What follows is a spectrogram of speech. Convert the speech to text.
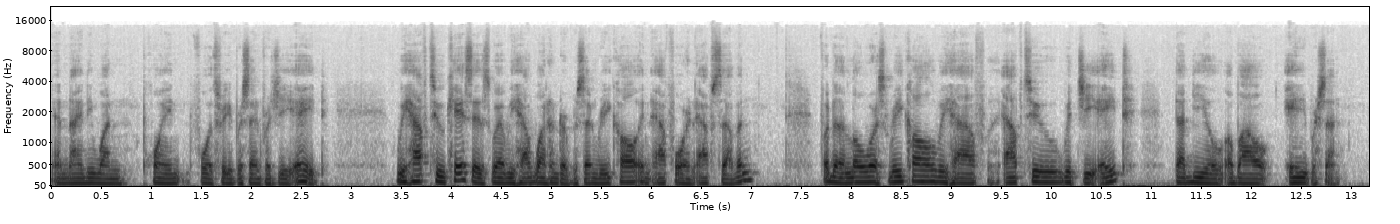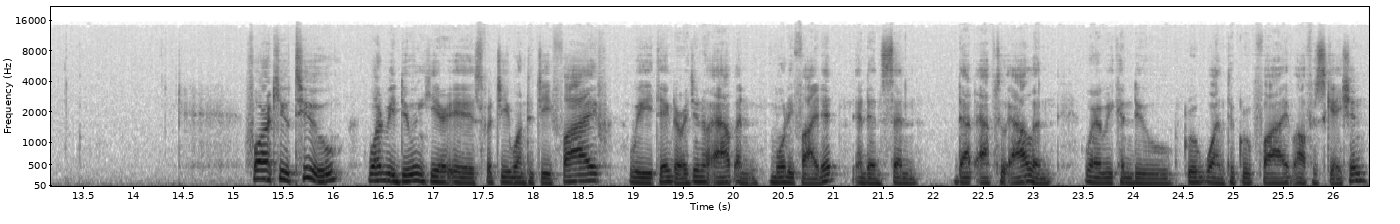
and 91.43% for G8. We have two cases where we have 100% recall in F4 and F7. For the lowest recall, we have App2 with G8 that yield about 80%. For RQ2, what we're doing here is for G1 to G5, we take the original app and modified it and then send that app to Allen where we can do group 1 to group 5 obfuscation.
